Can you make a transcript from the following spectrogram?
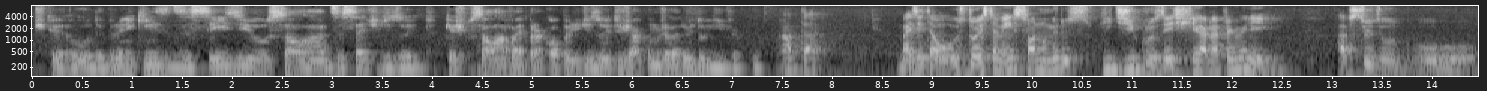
Acho que o De Bruyne 15, 16 e o Salah 17, 18. Porque acho que o Salah vai para a Copa de 18 já como jogador do Liverpool. Ah, tá. Mas então, os dois também só números ridículos desde que chegaram na Premier League. Absurdo. O,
